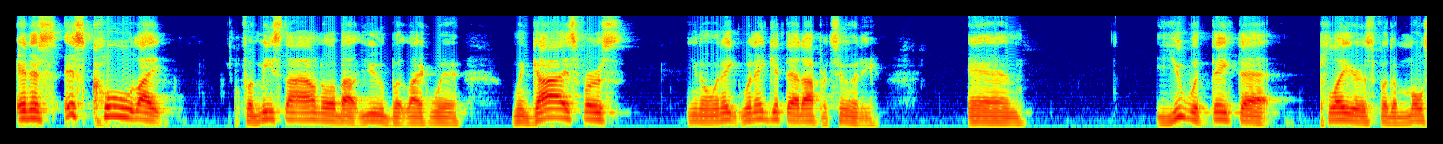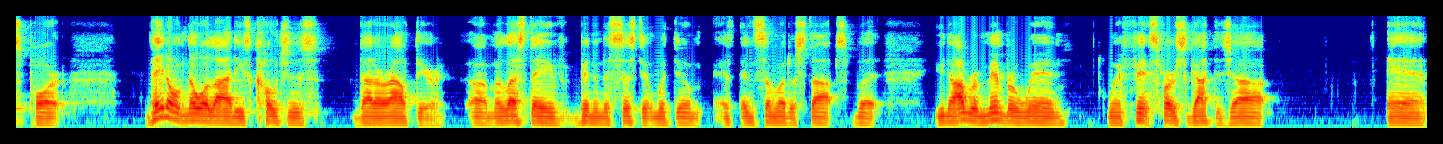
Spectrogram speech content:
and it's it's cool. Like for me, style. I don't know about you, but like when when guys first, you know, when they when they get that opportunity, and you would think that players, for the most part, they don't know a lot of these coaches that are out there, um, unless they've been an assistant with them in some other stops. But you know, I remember when when Finch first got the job, and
